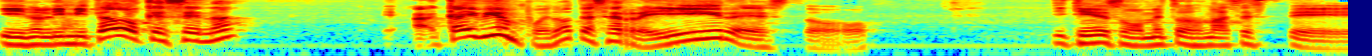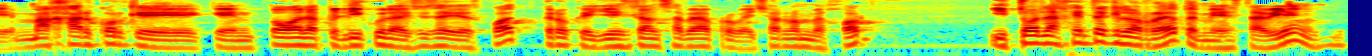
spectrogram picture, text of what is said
Y lo limitado que es Cena, eh, cae bien, pues, ¿no? Te hace reír, esto. Y tiene sus momentos más, este, más hardcore que, que en toda la película de Suicide Squad. Creo que James Gunn sabe aprovecharlo mejor. Y toda la gente que lo rodea también está bien.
